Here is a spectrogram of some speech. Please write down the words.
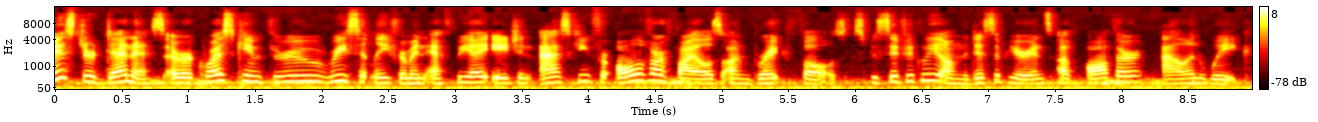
Mr. Dennis, a request came through recently from an FBI agent asking for all of our files on Bright Falls, specifically on the disappearance of author Alan Wake.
